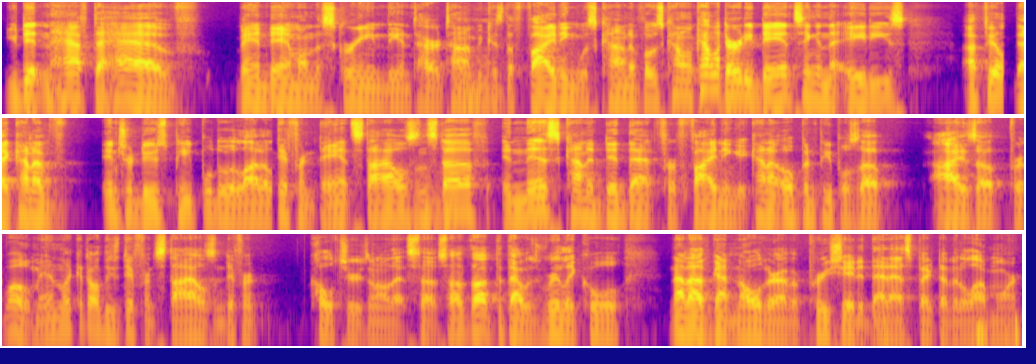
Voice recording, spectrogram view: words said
you didn't have to have Van Damme on the screen the entire time mm-hmm. because the fighting was kind of it was kind of kind of like Dirty Dancing in the '80s. I feel that kind of introduced people to a lot of different dance styles and stuff. And this kind of did that for fighting. It kind of opened people's up eyes up for whoa, man, look at all these different styles and different cultures and all that stuff. So I thought that that was really cool. Now that I've gotten older, I've appreciated that aspect of it a lot more.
